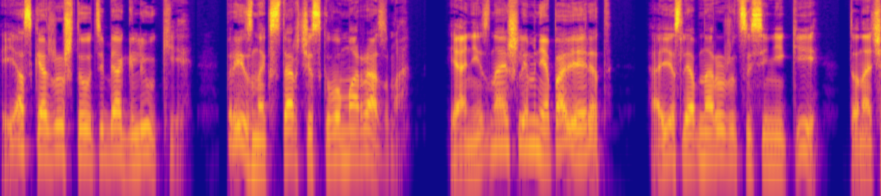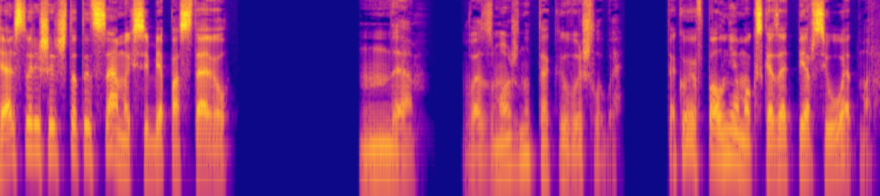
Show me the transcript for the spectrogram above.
я скажу, что у тебя глюки, признак старческого маразма. И они, знаешь ли, мне поверят». А если обнаружатся синяки, то начальство решит, что ты сам их себе поставил. Да, возможно, так и вышло бы. Такое вполне мог сказать Перси Уэтмор,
